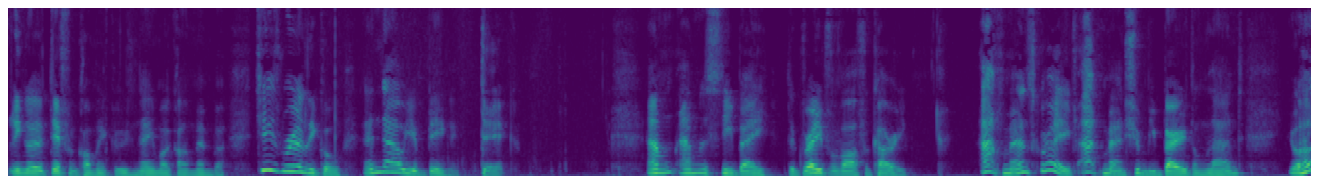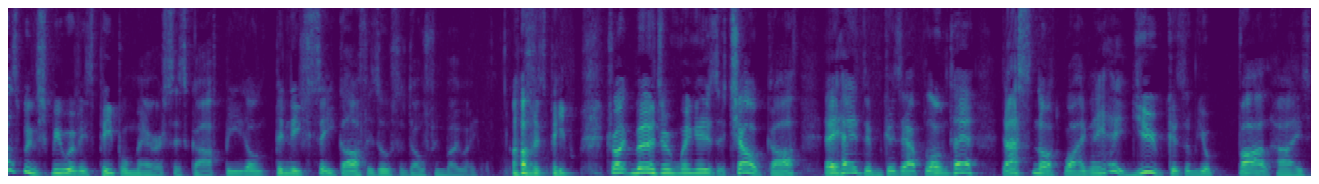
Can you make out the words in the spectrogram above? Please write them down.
in a different comic whose name I can't remember. She's really cool, and now you're being a dick. Am- Amnesty Bay, the grave of Arthur Curry. Aquaman's grave. Aquaman shouldn't be buried on land. Your husband should be with his people, Mera, says Garth. Beneath sea. Garth is also dolphin, by the way. Arthur's people tried murdering Winger as a child, Garth. They hated him because he had blonde hair. That's not why. They hate you because of your vile eyes.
